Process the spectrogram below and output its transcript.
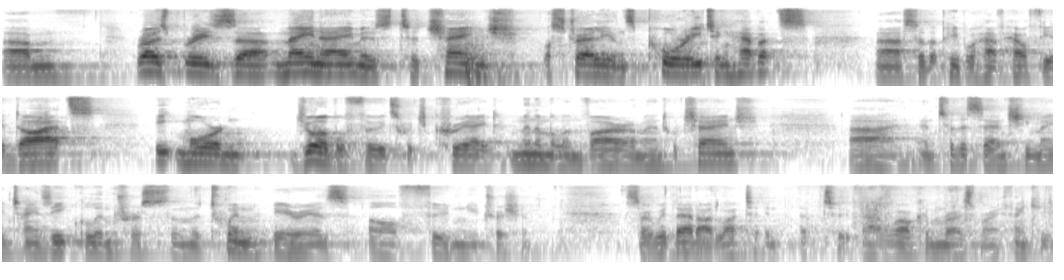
Um, uh, main aim is to change Australians' poor eating habits uh, so that people have healthier diets, eat more enjoyable foods which create minimal environmental change. Uh, and to this end, she maintains equal interests in the twin areas of food and nutrition. So, with that, I'd like to, to uh, welcome Rosemary. Thank you.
